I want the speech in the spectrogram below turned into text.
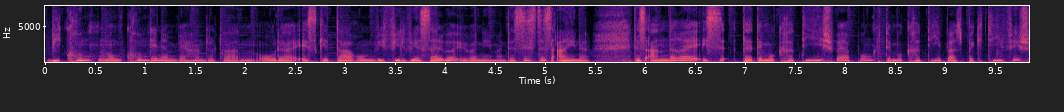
wie Kunden und Kundinnen behandelt werden. Oder es geht darum, wie viel wir selber übernehmen. Das ist das eine. Das andere ist der Demokratieschwerpunkt, Demokratie perspektivisch.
